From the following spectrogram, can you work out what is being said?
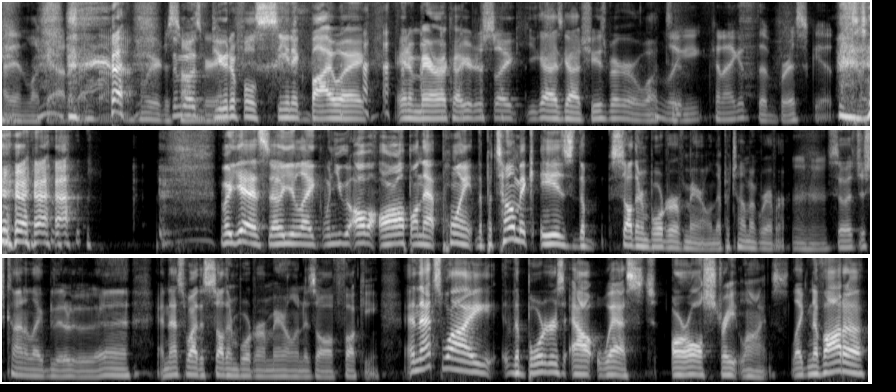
I didn't look out at that. We were just the most beautiful scenic byway in America. You're just like, you guys got a cheeseburger or what? Like, can I get the brisket? But yeah, so you like when you all are up on that point, the Potomac is the southern border of Maryland, the Potomac River. Mm-hmm. So it's just kind of like, blah, blah, blah, and that's why the southern border of Maryland is all fucky, and that's why the borders out west are all straight lines. Like Nevada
